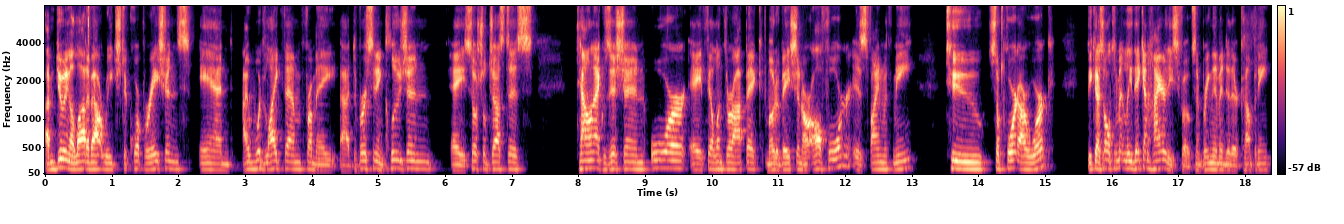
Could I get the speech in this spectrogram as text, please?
I'm doing a lot of outreach to corporations, and I would like them from a uh, diversity inclusion, a social justice, talent acquisition, or a philanthropic motivation, or all four is fine with me to support our work because ultimately they can hire these folks and bring them into their company.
